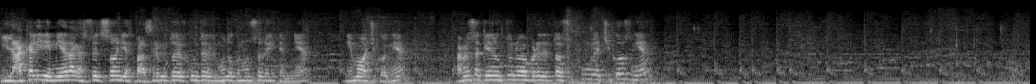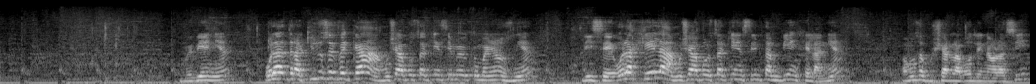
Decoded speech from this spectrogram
Y la Akali de mierda gastó el Sonyas para hacerme todo el punto del mundo con un solo ítem, ¿nia? Ni modo, chicos, ¿nia? A menos aquí en Nocturno va a perder toda su jungla, chicos, ¿ya? Muy bien, ¿ya? Hola, Draculus FK, muchas gracias por estar aquí en stream, compañeros, ¿ya? Dice, hola, Gela, muchas gracias por estar aquí en stream también, Gela, ¿ya? Vamos a pushar la botlane ahora sí.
